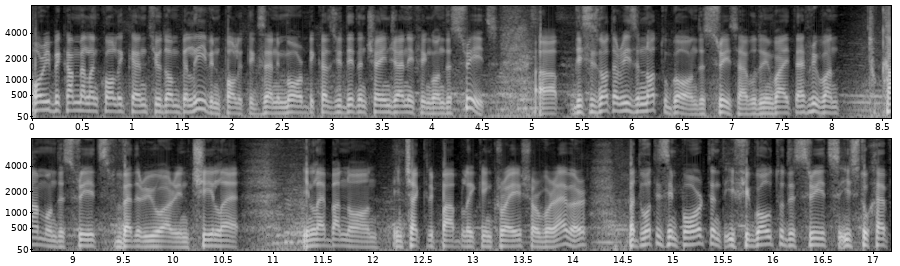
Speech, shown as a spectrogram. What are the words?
Or you become melancholic and you don't believe in politics anymore because you didn't change anything on the streets. Uh, this is not a reason not to go on the streets. I would invite everyone to come on the streets, whether you are in Chile, in Lebanon, in Czech Republic, in Croatia, or wherever. But what is important if you go to the streets is to have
